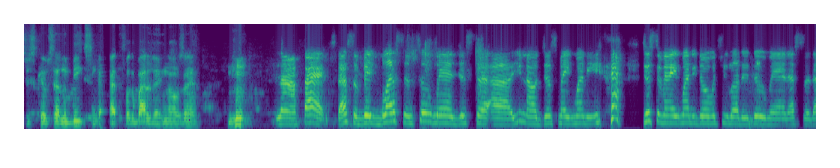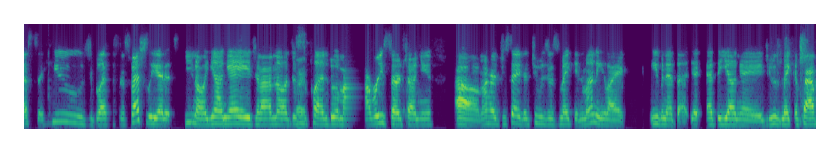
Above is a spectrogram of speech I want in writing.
just kept selling beats and got the fuck up out of there. You know what I'm saying? Nah, facts. That's a big blessing too, man. Just to uh, you know, just make money, just to make money doing what you love to do, man. That's a that's a huge blessing, especially at a you know a young age. And I know just Right. doing my, my research on you, um, I heard you say that you was just making money like even at the at the young age. You was making five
